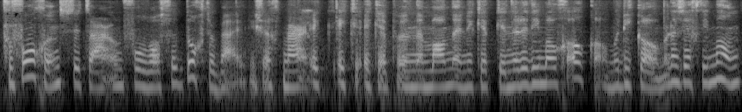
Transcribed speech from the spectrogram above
Vervolgens zit daar een volwassen dochter bij. Die zegt, maar ik, ik, ik heb een man en ik heb kinderen, die mogen ook komen. Die komen. Dan zegt die man,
